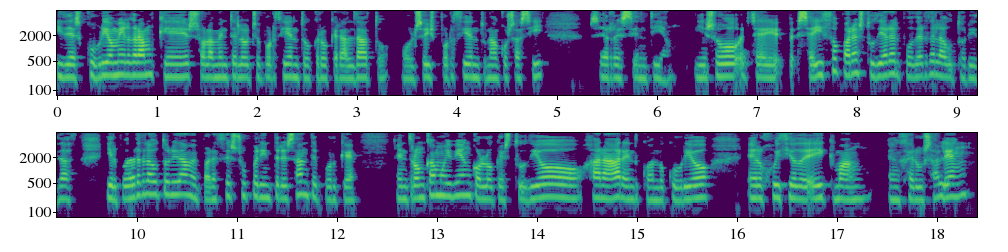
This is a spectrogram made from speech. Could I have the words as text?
Y descubrió Milgram que solamente el 8%, creo que era el dato, o el 6%, una cosa así, se resentían. Y eso se, se hizo para estudiar el poder de la autoridad. Y el poder de la autoridad me parece súper interesante porque entronca muy bien con lo que estudió Hannah Arendt cuando cubrió el juicio de Eichmann en Jerusalén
